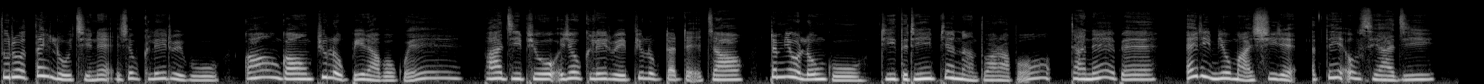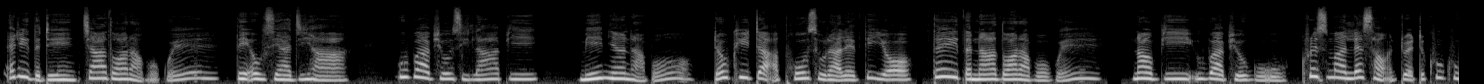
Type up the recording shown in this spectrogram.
သူတို့တိတ်လိုချင်တဲ့အယုတ်ကလေးတွေကိုကောင်းကောင်းပြုလုပ်ပေးတာပေါ့ကွယ်ဘာကြီးဖြိုးအယုတ်ကလေးတွေပြုလုပ်တတ်တဲ့အကြောင်းတမျိုးလုံးကိုဒီသတင်းပြန့်နှံ့သွားတာပေါ့ဒါနဲ့ပဲအဲ့ဒီမြို့မှာရှိတဲ့အသင်းအုပ်ဆရာကြီးအဲ့ဒီသတင်းကြားသွားတာပေါ့ကွယ်သင်းအုပ်ဆရာကြီးဟာဥပဖြိုးစီလာပြီးမေးမြန်းတာပေါ့ဒုက္ခိတအဖိုးဆိုတာလေသိရောသိသနာသွားတာပေါ့ကွယ် နောက်ပြီးဥပဖြိုးကိုခရစ်စမတ်လက်ဆောင်အတွက်တခုခု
